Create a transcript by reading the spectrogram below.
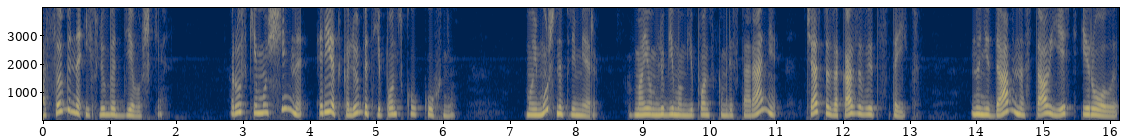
Особенно их любят девушки. Русские мужчины редко любят японскую кухню. Мой муж, например, в моем любимом японском ресторане часто заказывает стейк. Но недавно стал есть и роллы,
